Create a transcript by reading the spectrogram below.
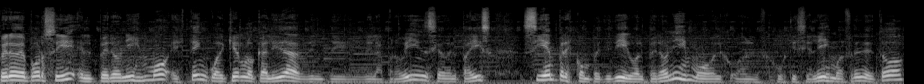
pero de por sí el peronismo esté en cualquier localidad de, de- de la provincia o del país, siempre es competitivo. El peronismo o el, o el justicialismo, al frente de todo,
